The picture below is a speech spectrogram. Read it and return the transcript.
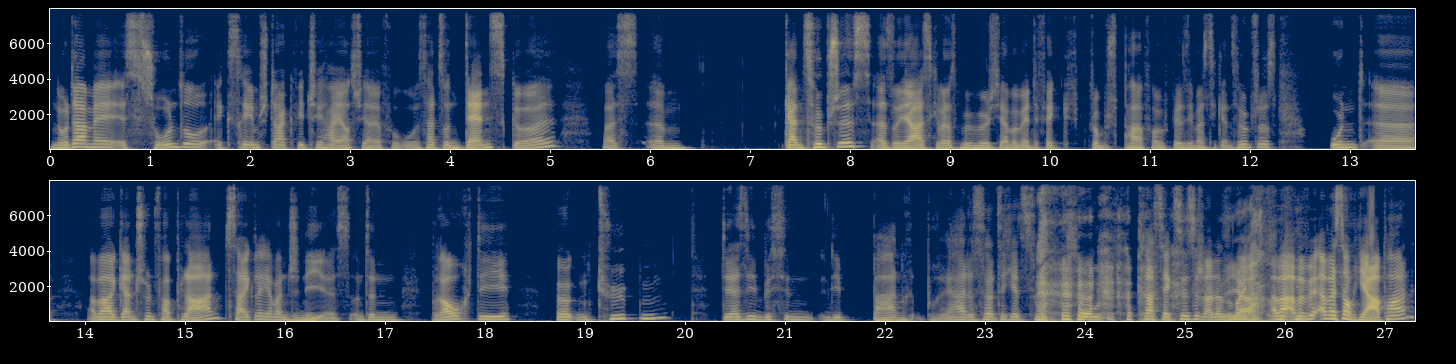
Nodame ist schon so extrem stark wie Chihaya aus Chihaya Furu. Es hat so ein Dance Girl, was ähm, ganz hübsch ist. Also ja, es gibt das Müllmüllchen, aber im Endeffekt, ich glaube, ein paar Folgen später sieht man, dass die ganz hübsch ist. Und äh, aber ganz schön verplant, zeitgleich aber ein Genie ist. Und dann braucht die irgendeinen Typen, der sie ein bisschen in die Bahn. Ja, das hört sich jetzt zu, zu krass sexistisch an. Also Ja. mein, aber, aber, aber es ist auch Japan.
